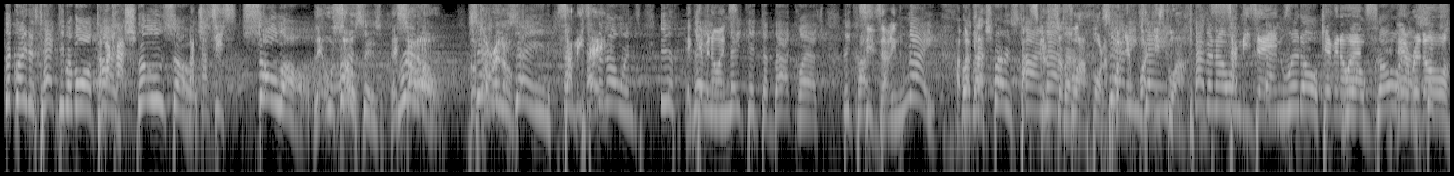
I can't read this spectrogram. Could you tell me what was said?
the greatest tag team of all time, the Usos, Match en six. Solo Les Usos. versus Les Riddle, Solo contre Sami Zayn Sami and Kevin Zayn. Owens if Et they Kevin Owens. make it to Backlash because S'ils arrivent tonight, à for the Backlash, first parce time que ce ever, soir, pour la Sami première fois de Zayn, l'histoire, Kevin Owens Sami Zayn, and Riddle Kevin will Owens et in a Riddle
